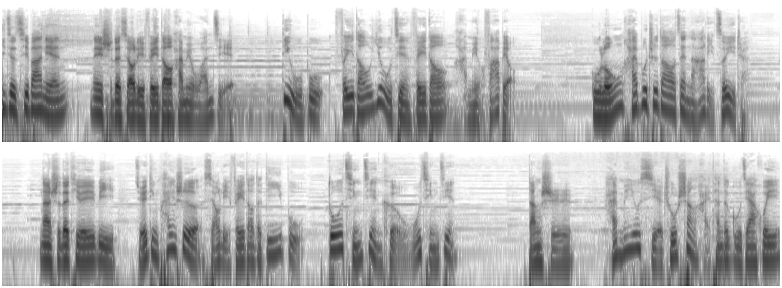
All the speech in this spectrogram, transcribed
一九七八年，那时的小李飞刀还没有完结，第五部《飞刀又见飞刀》还没有发表，古龙还不知道在哪里醉着。那时的 TVB 决定拍摄《小李飞刀》的第一部《多情剑客无情剑》，当时还没有写出《上海滩》的顾家辉，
